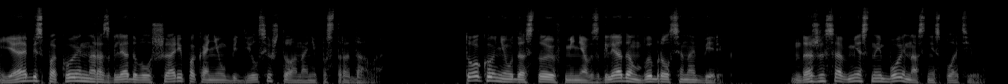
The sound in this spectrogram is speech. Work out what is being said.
Я обеспокоенно разглядывал Шари, пока не убедился, что она не пострадала. Токо, не удостоив меня взглядом, выбрался на берег. Даже совместный бой нас не сплотил.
